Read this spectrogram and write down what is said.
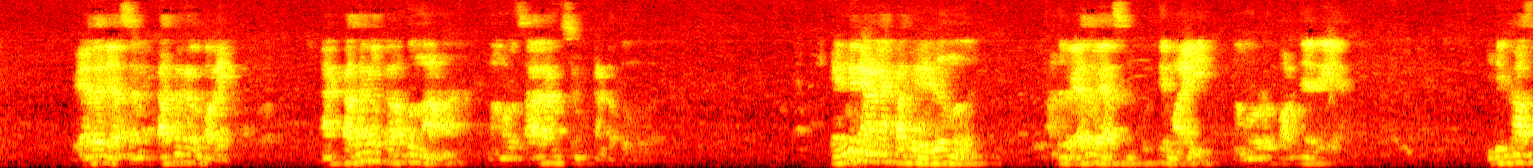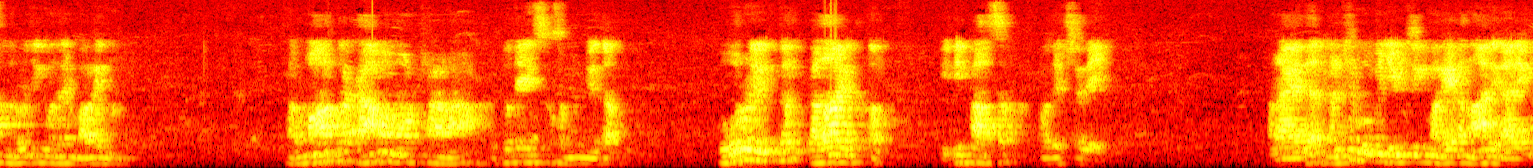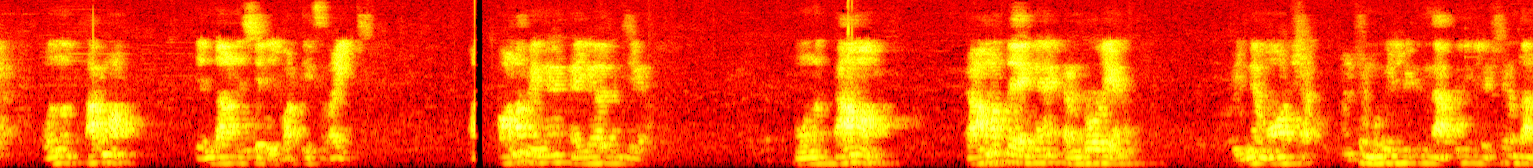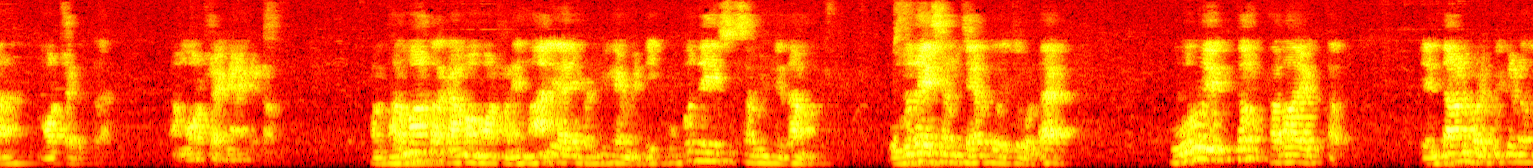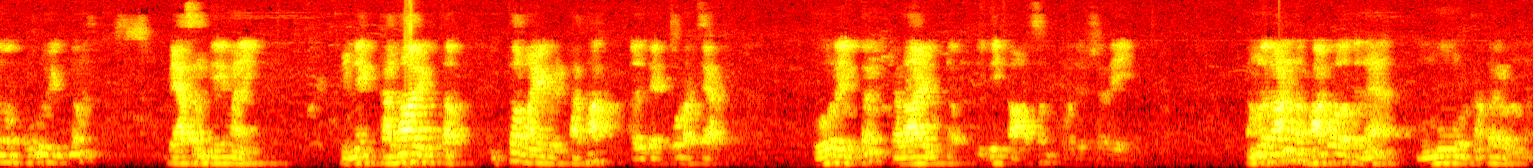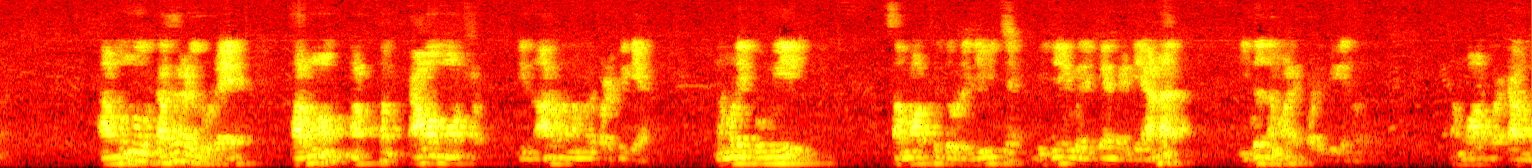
വേദവ്യാസൻ കഥകൾ പറയും. ആ കഥകൾ കഥകൾക്കകത്തുനിന്നാണ് നമ്മൾ സാരാംശം കണ്ടെത്തുന്നത്. എങ്ങനെയാണ് ആ കഥ എഴുതുന്നത്? അത് വേദവ്യാസൻ കൃത്യമായി നമ്മളോട് പറഞ്ഞു തരികയാണ്. ഇതിഹാസം അദ്ദേഹം പറയുന്നു. ധർമാത്ര കാമമോക്ഷാണ ഉപദേശ സംയുതം പൂർവയുക്തം കഥായുക്തം ഇതിഹാസ പ്രതീക്ഷതയും അതായത് മനുഷ്യൻ ഭൂമി ജീവിച്ചിരിക്കുമ്പോൾ അറിയേണ്ട നാല് കാര്യങ്ങൾ. ഒന്ന് ധർമ്മം. എന്താണ് ശരി? വാട്ട് ഈസ് റൈറ്റ് പണം എങ്ങനെ കൈകാര്യം ചെയ്യണം? മൂന്ന് കാമം. കാമത്തെ എങ്ങനെ കൺട്രോൾ ചെയ്യണം? പിന്നെ മോക്ഷം. മനുഷ്യൻ മുമ്പിൽ ജീവിക്കുന്ന ആധുനിക ലക്ഷ്യം എന്താണ്? മോക്ഷം എടുക്കുക. ആ മോക്ഷം എങ്ങനെ കിട്ടണം? ധർമാർത്ഥ കാമമോക്ഷണെ നാല് കാര്യം പഠിപ്പിക്കാൻ വേണ്ടി ഉപദേശ സംയുതം ഉപദേശം ചേർത്ത് വെച്ചുകൊണ്ട് പൂർവയുക്തം കഥായുക്തം. എന്താണ് പഠിപ്പിക്കേണ്ടതെന്ന് പൂർവയുക്തം വ്യാസം തീരുമാനിക്കും. പിന്നെ കഥായുക്തം യുക്തമായ ഒരു കഥ അതിന്റെ കൂടെ ചേർക്കും. പൂർവയുക്തം കഥായുക്തം. ഇതിഹാസം പ്രതിഷ്ഠതേ നമ്മൾ കാണുന്ന ഭാഗവതത്തിന് മുന്നൂറ് കഥകളുണ്ട്. ആ മുന്നൂറ് കഥകളിലൂടെ ധർമ്മം അർത്ഥം കാമം മോക്ഷം ഈ നാലെണ്ണം നമ്മളെ പഠിപ്പിക്കുകയാണ്. നമ്മൾ ഈ ഭൂമിയിൽ സാമർത്ഥ്യത്തോടെ ജീവിച്ച് വിജയം വരിക്കാൻ വേണ്ടിയാണ് ഇത് നമ്മളെ പഠിപ്പിക്കുന്നത്. സമാർത്ഥ കാമ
